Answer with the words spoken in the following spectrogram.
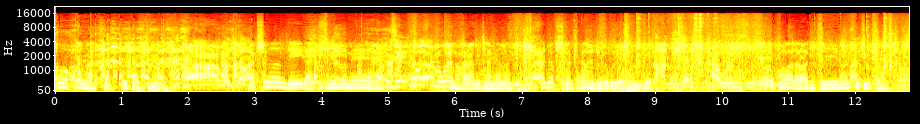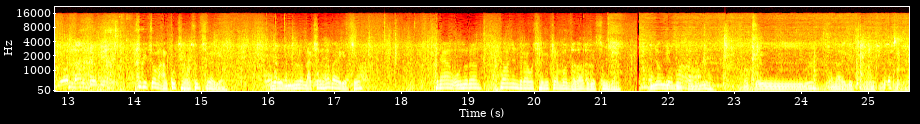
추억도 남고 좋을 것 같습니다. 아. 낚시는 내일 아침에 좀 바람이 자면은 새벽 시간대를 한번 노려보려고 하는데? 아, 왜? 이렇게 풍화가 나와줄지는 솔직히 잘 필이 좀 안 꽂혀요 솔직하게 근데 물론 낚시는 해봐야겠죠 그냥 오늘은 회원님들하고 재밌게 한번 놀아보겠습니다 운영진들 때문에 게임을 원활하게 진행하시고 있습니다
